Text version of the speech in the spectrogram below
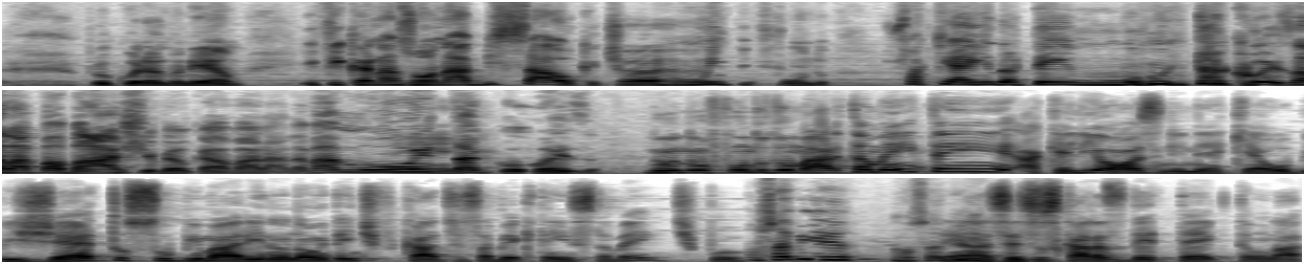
procurando Nemo. E fica na zona abissal, que é tipo Aham. muito fundo. Só que ainda tem muita coisa lá pra baixo, meu camarada. Mas muita coisa. No, no fundo do mar também tem aquele OSNI, né? Que é objeto submarino não identificado. Você sabia que tem isso também? Tipo, Não sabia, não é, sabia. às vezes os caras detectam lá.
